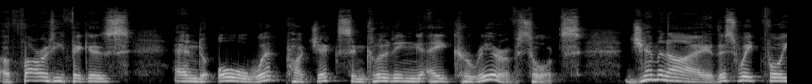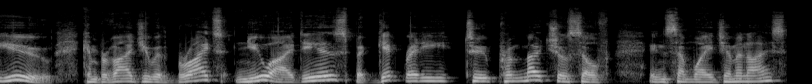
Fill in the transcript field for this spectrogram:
authority figures, and all work projects, including a career of sorts. Gemini, this week for you, can provide you with bright new ideas, but get ready to promote yourself in some way, Geminis.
